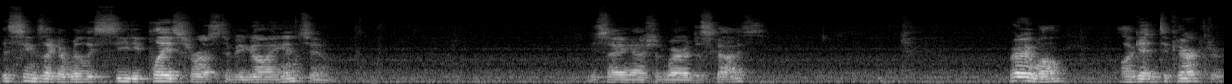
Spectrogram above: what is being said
This seems like a really seedy place for us to be going into. You saying I should wear a disguise? Very well. I'll get into character.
